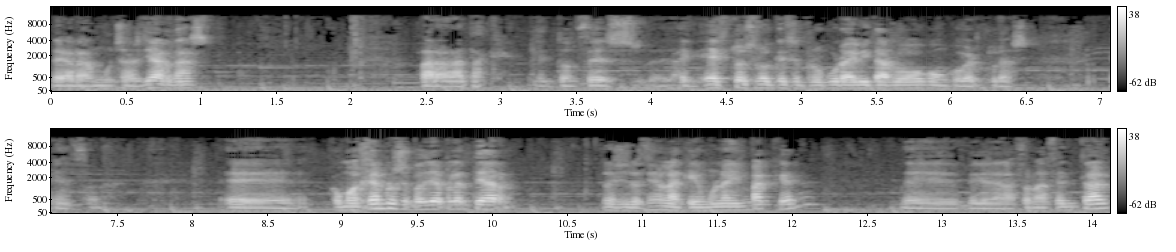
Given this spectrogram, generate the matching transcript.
de ganar muchas yardas para el ataque. Entonces, esto es lo que se procura evitar luego con coberturas en zona. Eh, como ejemplo, se podría plantear la situación en la que un linebacker de, la zona central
